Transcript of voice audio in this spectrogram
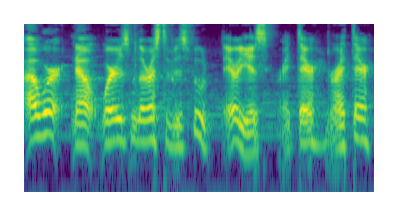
Uh, where, now, where's the rest of his food? There he is. Right there. Right there.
